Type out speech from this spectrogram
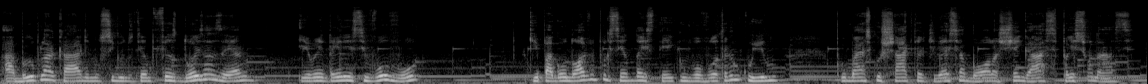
abriu o placar e no segundo tempo fez 2 a 0 Eu entrei nesse vovô, que pagou 9% da stake, um vovô tranquilo, por mais que o Shakhtar tivesse a bola, chegasse, pressionasse.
